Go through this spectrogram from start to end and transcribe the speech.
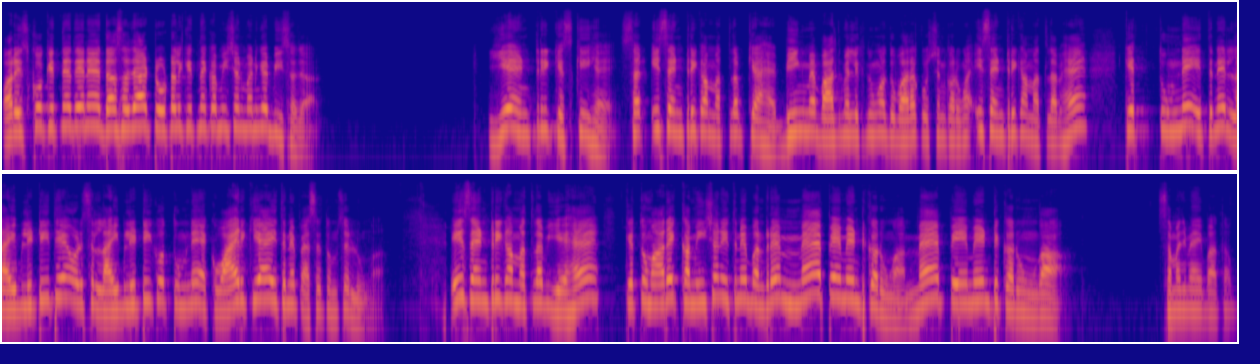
और इसको कितने देने हैं? दस हज़ार। टोटल कितने कमीशन बन गए? बीस हज़ार। ये एंट्री किसकी है? सर इस एंट्री का मतलब क्या है? बींग मैं बाद में लिख दूँगा, दोबारा क्वेश्चन करूँगा। इस एंट्री का मतलब है कि तुमने इतने लाइबिलिटी थे और इस लाइबिलिटी को तुमने एक्वायर किया है, इतने पैसे तुमसे लूँगा। इस एंट्री का मतलब यह है कि तुम्हारे कमीशन इतने बन रहे मैं पेमेंट करूँगा, मैं पेमेंट करूँगा। समझ में आई बात अब?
